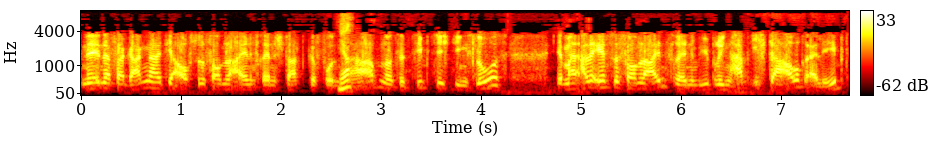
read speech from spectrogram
in der in der Vergangenheit ja auch schon Formel 1 Rennen stattgefunden ja. haben. 1970 ging's los. Mein allererstes Formel 1 Rennen im Übrigen habe ich da auch erlebt.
